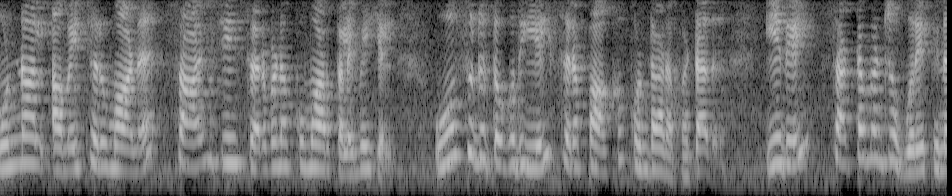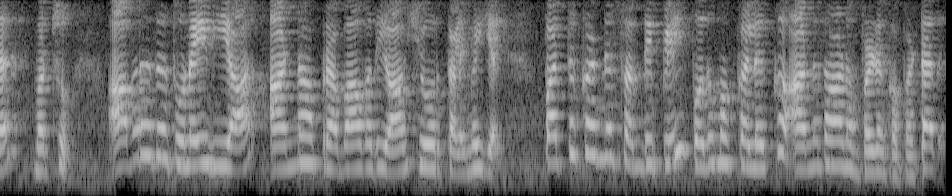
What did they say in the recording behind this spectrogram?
முன்னாள் அமைச்சருமான சாய்ஜி சரவணகுமார் தலைமையில் ஊசுடு தொகுதியில் சிறப்பாக கொண்டாடப்பட்டது. இதில் சட்டமன்ற உறுப்பினர் மற்றும் அவரது துணைவியார் அண்ணா பிரபாவதி ஆகியோர் தலைமையில் பத்துக்கண்ணு சந்திப்பில் பொதுமக்களுக்கு அன்னதானம் வழங்கப்பட்டது.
